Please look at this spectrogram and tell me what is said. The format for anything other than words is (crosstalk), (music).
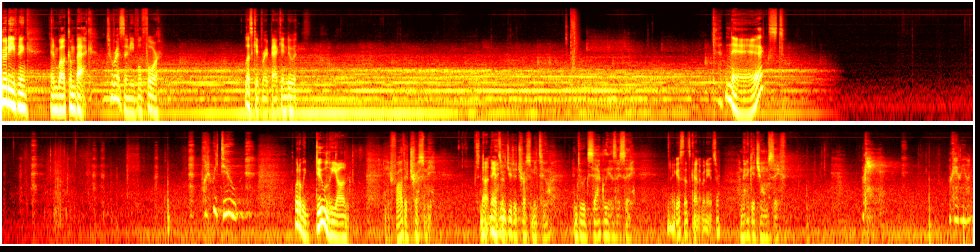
Good evening, and welcome back to Resident Evil 4. Let's get right back into it. Next. What do we do? What do we do, Leon? Your father trusts me. It's not an I need you to trust me too, and do exactly as I say. I guess that's kind of an answer. I'm gonna get you home safe. Okay. Okay, Leon.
